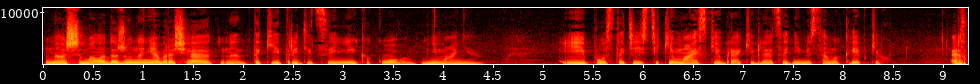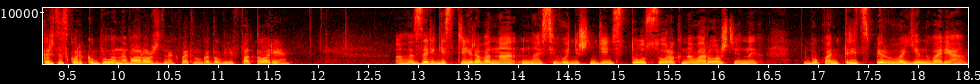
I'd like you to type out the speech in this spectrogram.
Наши молодожены не обращают на такие традиции никакого внимания. И по статистике майские браки являются одними из самых крепких. Расскажите, сколько было новорожденных в этом году в Евпатории? А, Зарегистрировано на сегодняшний день 140 новорожденных. Буквально 31 января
